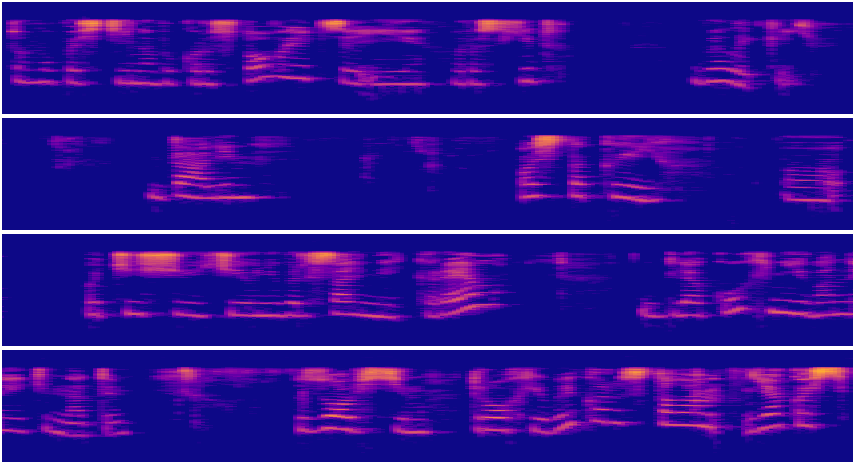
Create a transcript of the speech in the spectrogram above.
тому постійно використовується і розхід великий. Далі ось такий е, очищуючий універсальний крем для кухні і ванної кімнати. Зовсім трохи використала. Якось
